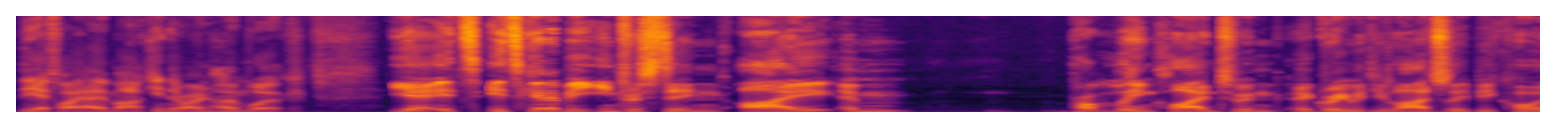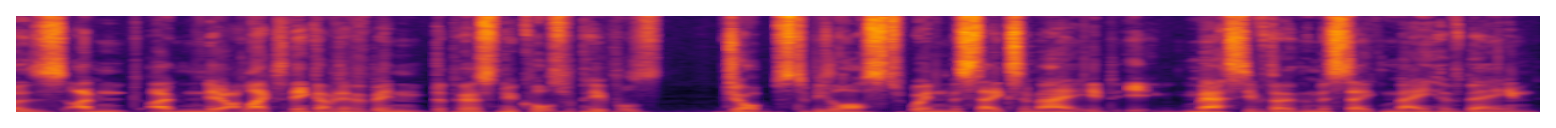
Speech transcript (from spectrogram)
the FIA marking their own homework. Yeah, it's it's going to be interesting. I am probably inclined to agree with you largely because I'm I'm ne- I'd like to think I've never been the person who calls for people's jobs to be lost when mistakes are made, massive though the mistake may have been.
